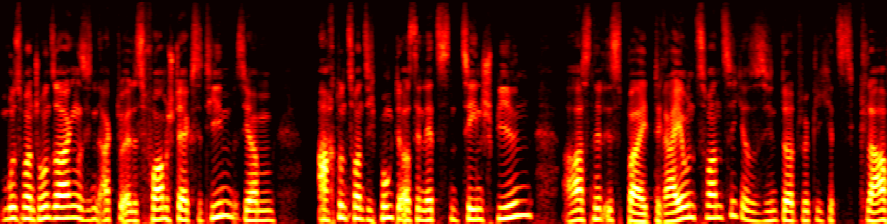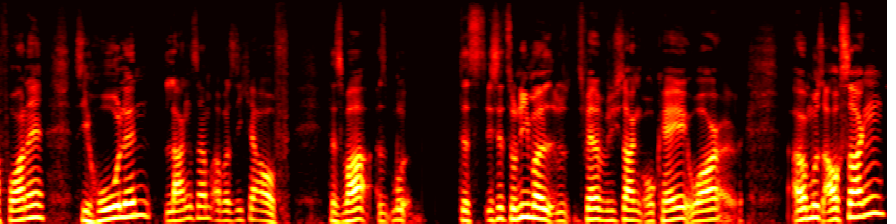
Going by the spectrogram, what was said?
muss man schon sagen, sie sind aktuell das formstärkste Team. Sie haben 28 Punkte aus den letzten 10 Spielen. Arsenal ist bei 23, also sie sind dort wirklich jetzt klar vorne. Sie holen langsam, aber sicher auf. Das war, also, das ist jetzt noch nie mal, ich werde natürlich sagen, okay, war, aber man muss auch sagen,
